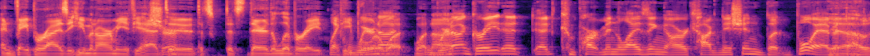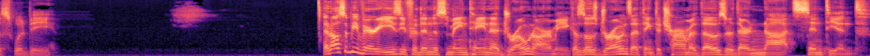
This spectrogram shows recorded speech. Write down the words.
and vaporize a human army if you had Sure. to. That's that's there to liberate Like people we're or not what whatnot. we're not great at, at compartmentalizing our cognition, but boy, I bet Yeah. the host would be. It'd also be very easy for them to maintain a drone army because those drones, I think the charm of those are they're not sentient.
